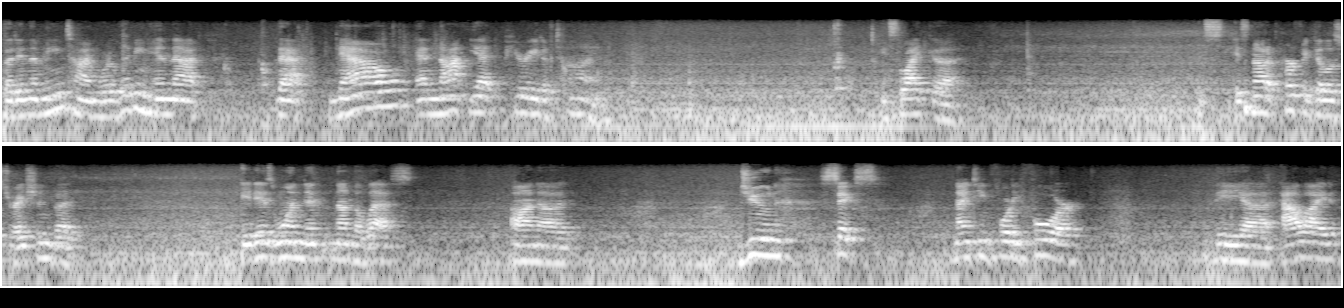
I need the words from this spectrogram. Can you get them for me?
But in the meantime, we're living in that that now and not yet period of time. It's like a, it's, it's not a perfect illustration, but it is one nonetheless. On uh, June 6, 1944, the uh, Allied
